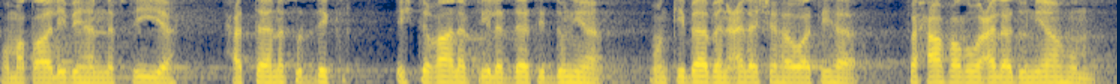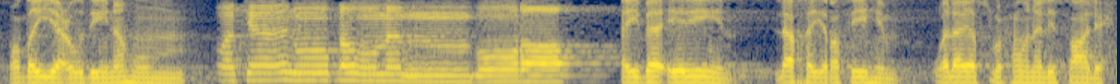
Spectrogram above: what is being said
ومطالبها النفسية حتى نسوا الذكر اشتغالا في لذات الدنيا وانكبابا على شهواتها فحافظوا على دنياهم وضيعوا دينهم. وكانوا قوما بورا. أي بائرين لا خير فيهم ولا يصلحون لصالح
